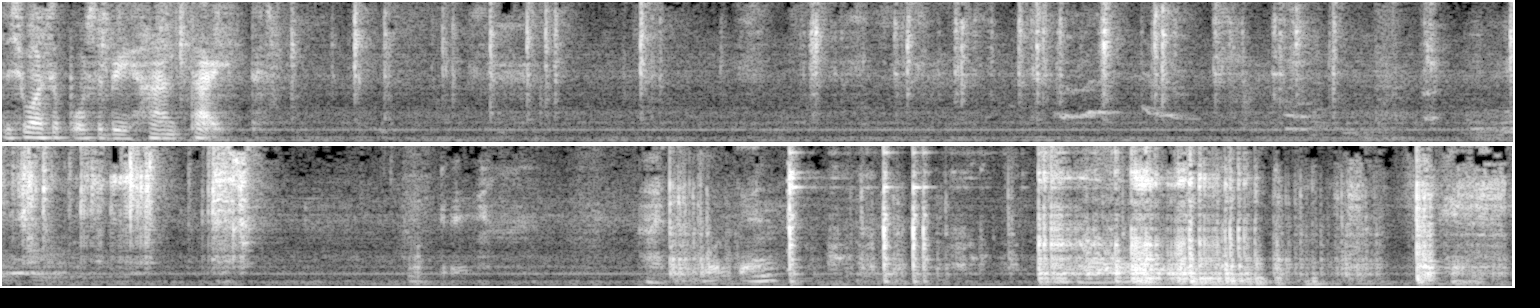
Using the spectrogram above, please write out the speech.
this one's supposed to be hand tight okay I have to put it in okay.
